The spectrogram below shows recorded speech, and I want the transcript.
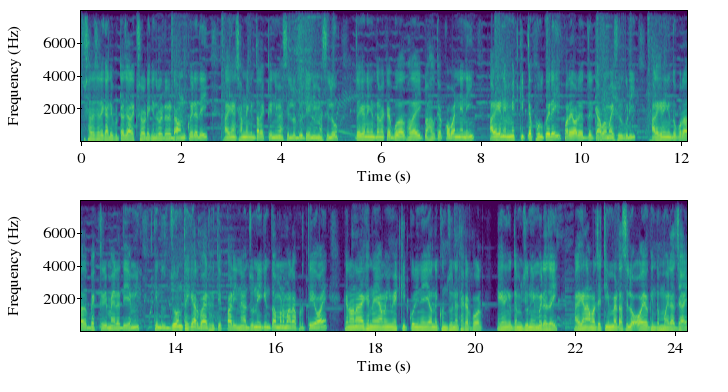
তো সাথে সাথে গাড়ি ফুটা যায় আরেক শটে কিন্তু ওটা ডাউন করে দেই। আর এখানে সামনে কিন্তু আরেকটা এনিমা ছিল দুটো এনিমা ছিল তো এখানে কিন্তু আমি একটা গোলাল ফালাই একটু হালকা কভার নিয়ে নিই। আর এখানে মিড কিটটা ফুল করে দেই, পরে ওদেরকে আবার মাই শুরু করি। আর এখানে কিন্তু পুরো ব্যাকটেরি মেরা দিই আমি। কিন্তু জোন থেকে আর বাইর হইতে পারি না, জোনেই কিন্তু আমার মারা পড়তে হয়। কেননা এখানে আমি মেড কিট করি নাই, অনেকক্ষণ জোনে থাকার পর। এখানে কিন্তু আমি জুনেই মরে যাই। আর এখানে আমার যে টিমমেট আছিল, অয়ও কিন্তু মরা যায়।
